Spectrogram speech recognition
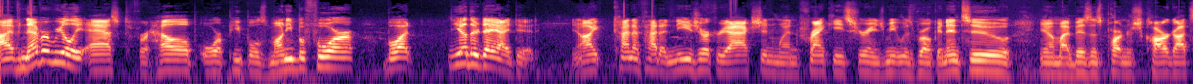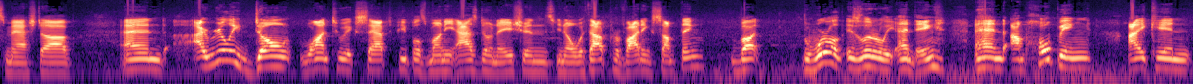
I've never really asked for help or people's money before, but the other day I did. You know, I kind of had a knee-jerk reaction when Frankie's Free-Range Meat was broken into, you know, my business partner's car got smashed up. And I really don't want to accept people's money as donations, you know, without providing something. But the world is literally ending, and I'm hoping I can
